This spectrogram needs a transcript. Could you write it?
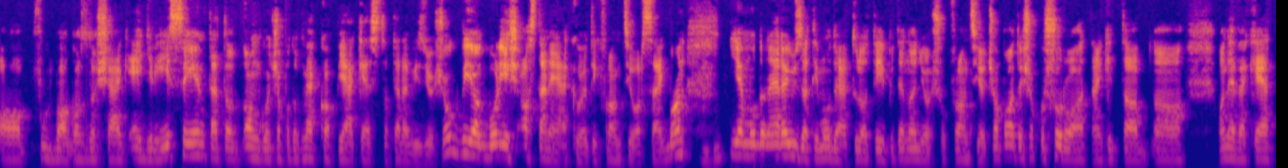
a futballgazdaság egy részén, tehát az angol csapatok megkapják ezt a televíziós jogdíjakból, és aztán elköltik Franciaországban. Uh-huh. Ilyen módon erre üzleti modell tudott építeni nagyon sok francia csapat, és akkor sorolhatnánk itt a, a, a neveket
